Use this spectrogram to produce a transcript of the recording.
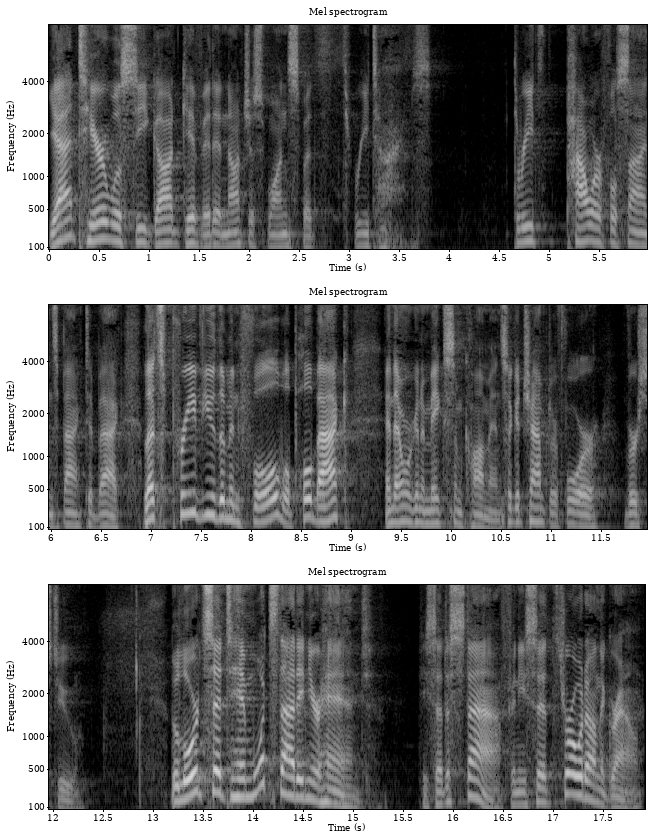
Yet here we'll see God give it, and not just once, but three times. Three powerful signs back to back. Let's preview them in full. We'll pull back and then we're going to make some comments. Look at chapter 4, verse 2. The Lord said to him, What's that in your hand? He said, A staff. And he said, Throw it on the ground.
